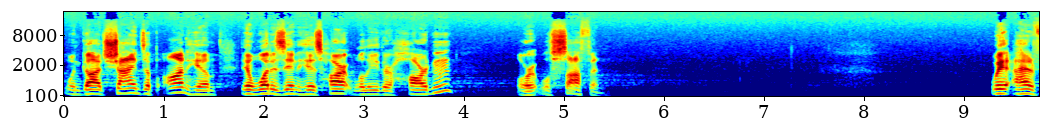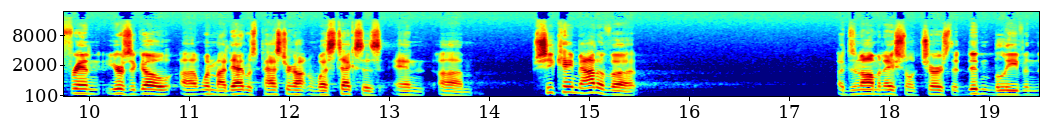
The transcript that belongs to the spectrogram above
When God shines up on him, then what is in his heart will either harden or it will soften. We, I had a friend years ago uh, when my dad was pastoring out in West Texas, and um, she came out of a, a denominational church that didn't believe in,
